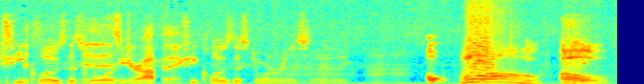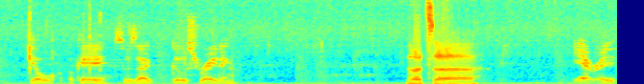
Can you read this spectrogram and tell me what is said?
She It's- closed this It door is here. dropping. She closed this door really slightly. Oh! Whoa! Oh. Yo, okay, so is that ghost writing? No, that's uh. Yeah, right?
